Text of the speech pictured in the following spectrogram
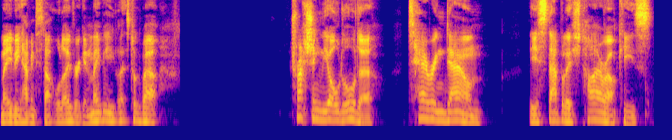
maybe having to start all over again. Maybe let's talk about trashing the old order, tearing down the established hierarchies.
